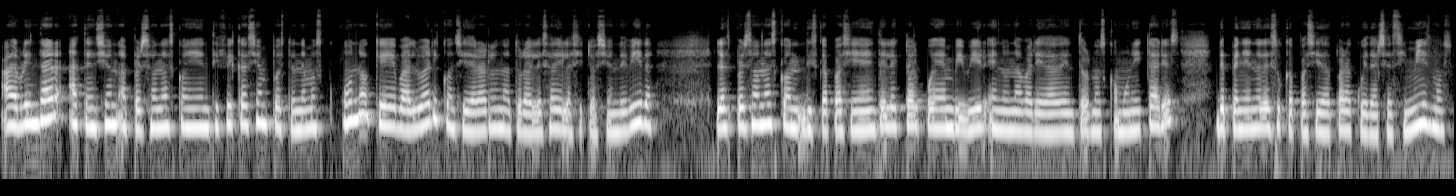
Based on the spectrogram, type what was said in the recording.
Al brindar atención a personas con identificación, pues tenemos uno que evaluar y considerar la naturaleza de la situación de vida. Las personas con discapacidad intelectual pueden vivir en una variedad de entornos comunitarios dependiendo de su capacidad para cuidarse a sí mismos.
